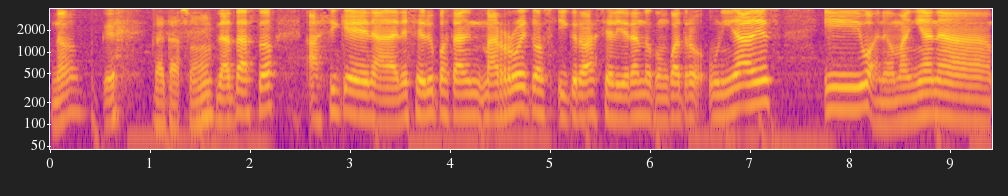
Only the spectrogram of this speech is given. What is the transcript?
¿No? Datazo, ¿no? Datazo. Así que nada, en ese grupo están Marruecos y Croacia liderando con cuatro unidades. Y bueno, mañana,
